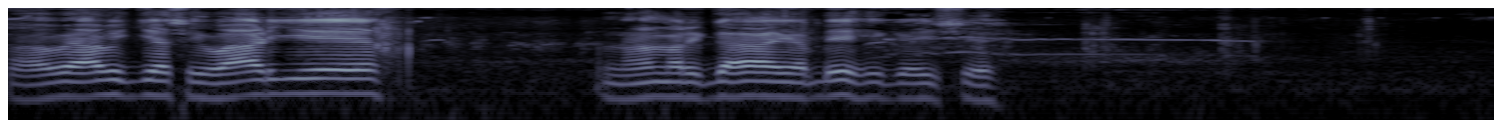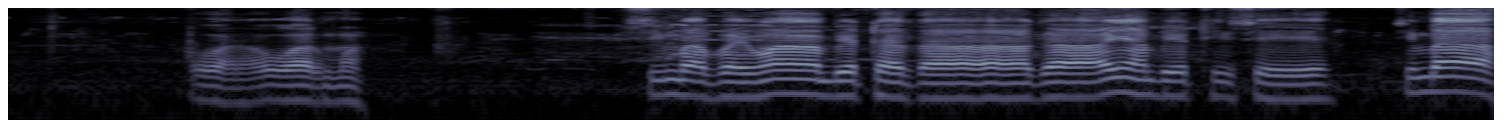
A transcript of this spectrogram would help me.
હવે આવી ગયા છે વાડીએ અને અમારી ગાય બેસી ગઈ છે. અવાર અવારમાં સિમ્બાભાઈ વાં બેઠા હતા ગા અહીંયા બેઠી છે. સિમ્બા.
